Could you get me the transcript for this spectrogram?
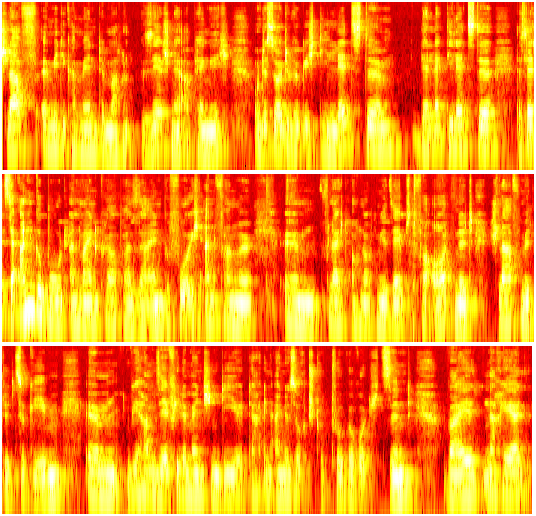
Schlafmedikamente machen sehr schnell abhängig und es sollte wirklich die letzte, der, die letzte, das letzte Angebot an meinen Körper sein, bevor ich anfange, ähm, vielleicht auch noch mir selbst verordnet Schlafmittel zu geben. Ähm, wir haben sehr viele Menschen, die da in eine Suchtstruktur gerutscht sind, weil nachher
